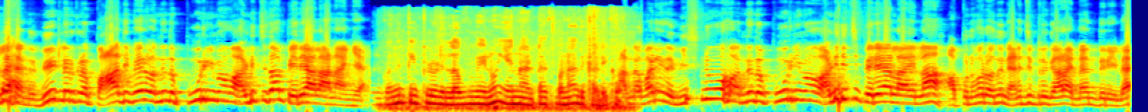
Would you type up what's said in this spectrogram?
இல்ல இந்த வீட்ல இருக்கிற பாதி பேர் வந்து இந்த பூர்ணிமாவை அடிச்சு தான் பெரிய ஆள் ஆனாங்க. அவருக்கு வந்து பீப்புளோட லவ் வேணும் என்ன அட்டாக் பண்ணா அது கிடைக்கும். அந்த மாதிரி இந்த விஷ்ணுவும் வந்து இந்த பூர்ணிமாவை அடிச்சு பெரிய ஆள் ஆயிடலாம் அப்படின்னு மாதிரி வந்து நினைச்சிட்டு இருக்காரா என்னன்னு தெரியல.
